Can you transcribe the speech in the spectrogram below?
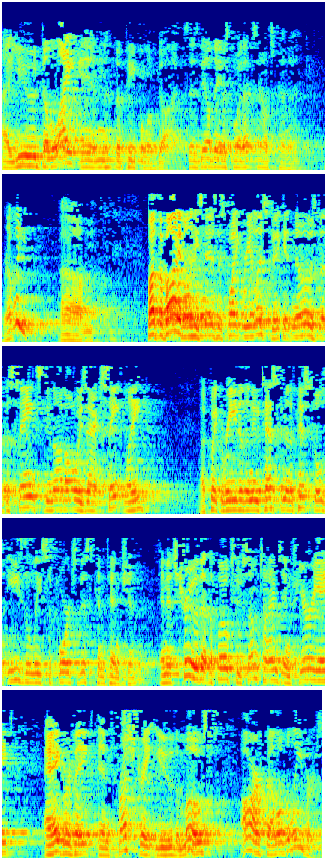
uh, you delight in the people of God. Says Dale Davis, boy, that sounds kind of, really? Um, but the Bible, he says, is quite realistic. It knows that the saints do not always act saintly. A quick read of the New Testament epistles easily supports this contention. And it's true that the folks who sometimes infuriate, aggravate, and frustrate you the most are fellow believers.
